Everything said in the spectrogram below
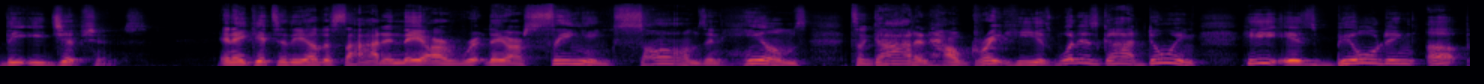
the Egyptians. And they get to the other side and they are they are singing psalms and hymns to God and how great he is. What is God doing? He is building up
